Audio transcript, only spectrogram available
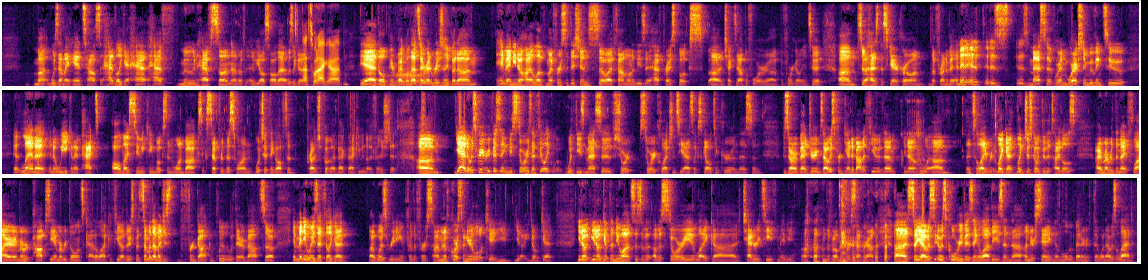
my was at my aunt's house. It had like a half half moon, half sun. I don't know if any of y'all saw that. It was like a That's what I got. yeah, the old paperback one. That's what I read originally, but um, hey man, you know how I love my first editions, so I found one of these at half price books uh, and checked it out before uh, before going into it. Um, so it has the scarecrow on the front of it, and it it, it is it is massive. We're and we're actually moving to Atlanta in a week, and I packed all my Stephen King books in one box except for this one, which I think I'll have to probably just put in my backpack, even though I finished it. Um, yeah, and it was great revisiting these stories. I feel like with these massive short story collections he has, like Skeleton Crew and this, and Bazaar Bad Dreams, I always forget about a few of them, you know, um, until I re- like I, like just going through the titles. I remembered the Night Flier. I remembered Popsy. I remembered Dolan's Cadillac. A few others, but some of them I just forgot completely what they're about. So in many ways, I feel like I I was reading it for the first time. And of course, when you're a little kid, you you know you don't get you don't you don't get the nuances of a, of a story like uh, Chattery Teeth maybe on the, on the first time around. Uh, so yeah, it was it was cool revisiting a lot of these and uh, understanding them a little bit better than when I was a lad.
